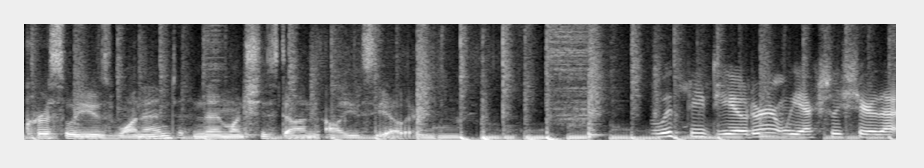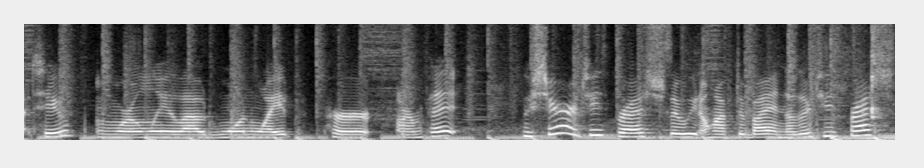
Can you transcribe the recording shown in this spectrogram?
Chris will use one end, and then when she's done, I'll use the other. With the deodorant, we actually share that too, and we're only allowed one wipe per armpit. We share our toothbrush, so we don't have to buy another toothbrush.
